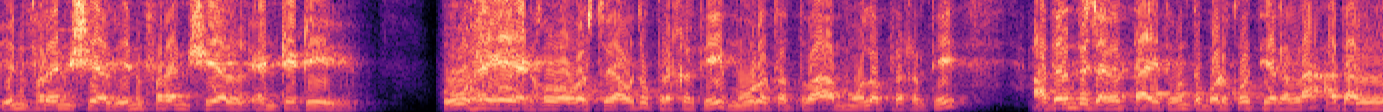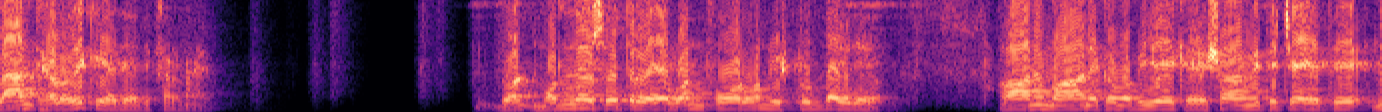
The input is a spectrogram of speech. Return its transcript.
ಇನ್ಫರೆನ್ಷಿಯಲ್ ಇನ್ಫರೆನ್ಷಿಯಲ್ ಎಂಟಿಟಿ ಊಹೆಗೆ ಎಟ್ಕೊಳ್ಳುವ ವಸ್ತು ಯಾವುದು? ಪ್ರಕೃತಿ, ಮೂಲ ತತ್ವ, ಮೂಲ ಪ್ರಕೃತಿ. ಅದರಿಂದ ಜಗತ್ತಾಯಿತು ಅಂತ ಬಡ್ಕೋತೀರಲ್ಲ, ಅದಲ್ಲ ಅಂತ ಹೇಳೋದಕ್ಕೆ ಅದೇ ಅಧಿಕರಣ ಇದು. ದೊಡ್ಡ ಮೊದಲನೇ ಸೂತ್ರವೇ, ಒನ್ ಫೋರ್ ಒನ್ ಇಷ್ಟು ಉದ್ದ ಇದೆ. ಆನುಮಾನಿಕಮಪಿ ಕೇಶಾಮಿತಿ ಚೇತಿ ನ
